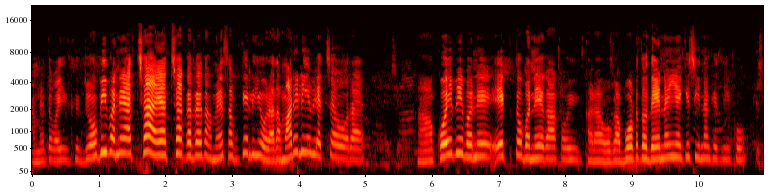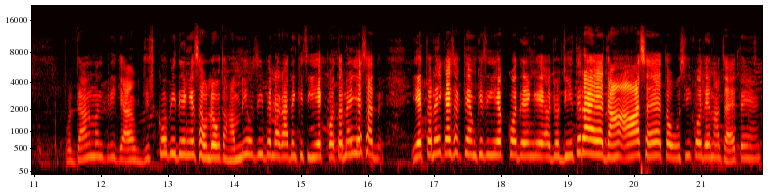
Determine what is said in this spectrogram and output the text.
हमें तो वही जो भी बने अच्छा है अच्छा कर रहे तो हमें सबके लिए हो रहा था हमारे लिए भी अच्छा हो रहा है। हाँ कोई भी बने एक तो बनेगा कोई खड़ा होगा वोट तो देना ही है किसी ना किसी को। प्रधानमंत्री क्या, जिसको भी देंगे सब लोग तो हम भी उसी पे लगा दें। किसी एक को तो नहीं ऐसा, ये तो नहीं कह सकते हम किसी एक को देंगे। और जो जीत रहा है, जहाँ आस है तो उसी को देना चाहते हैं।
